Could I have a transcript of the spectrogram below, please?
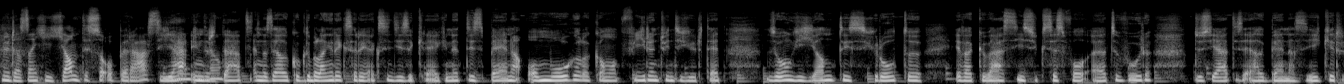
Nu, dat is een gigantische operatie. Ja, inderdaad. En dat is eigenlijk ook de belangrijkste reactie die ze krijgen. Het is bijna onmogelijk om op 24 uur tijd zo'n gigantisch grote evacuatie succesvol uit te voeren. Dus ja, het is eigenlijk bijna zeker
